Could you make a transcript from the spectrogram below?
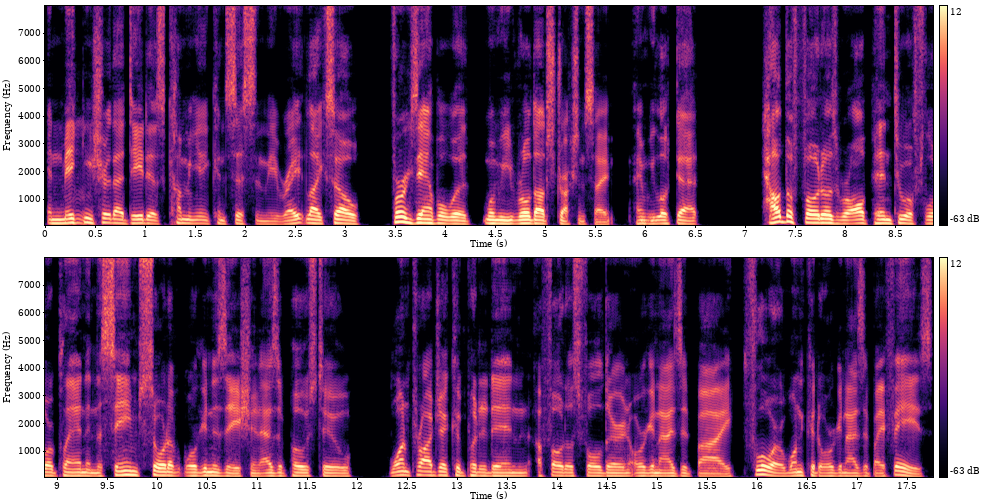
and mm-hmm. making sure that data is coming in consistently, right? Like, so for example, with when we rolled out Struction Site and we looked at how the photos were all pinned to a floor plan in the same sort of organization, as opposed to one project could put it in a photos folder and organize it by floor, one could organize it by phase,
